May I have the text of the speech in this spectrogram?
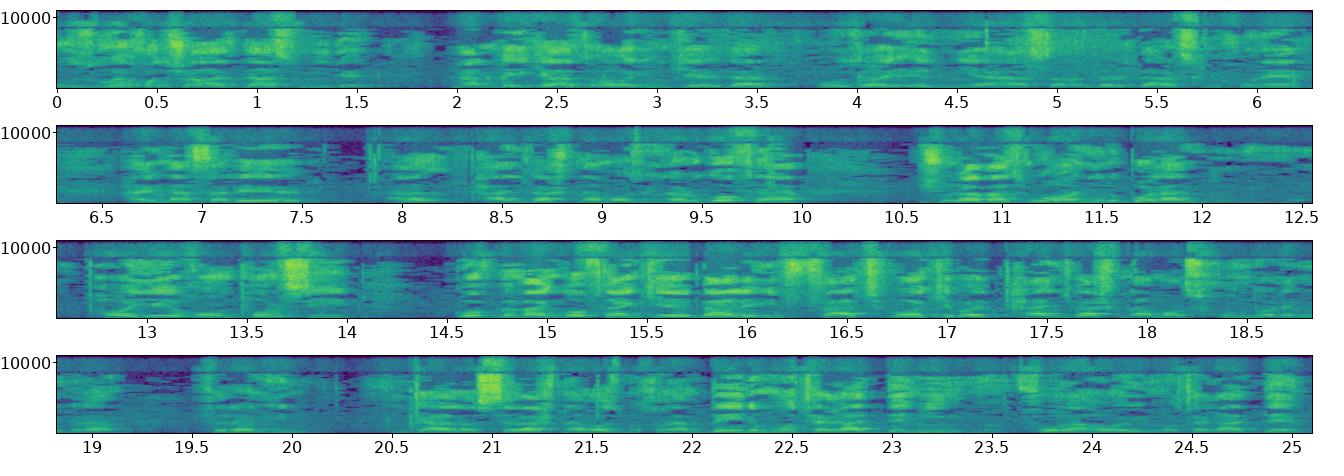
وضوح خودش رو از دست میده. من به یکی از آقایون که در حوزه های علمیه هستن داره درس می‌خونه همین مسئله پنج وقت نماز و اینا رو گفتم. ایشون رفت از روحانی رو بلند پایه قوم پرسید. گفت به من گفتن که بله این فتوا که باید پنج وقت نماز خوند و نمی‌دونم فلان این که الان سه وقت نماز می‌خونم. بین متقدمین فقهای متقدم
